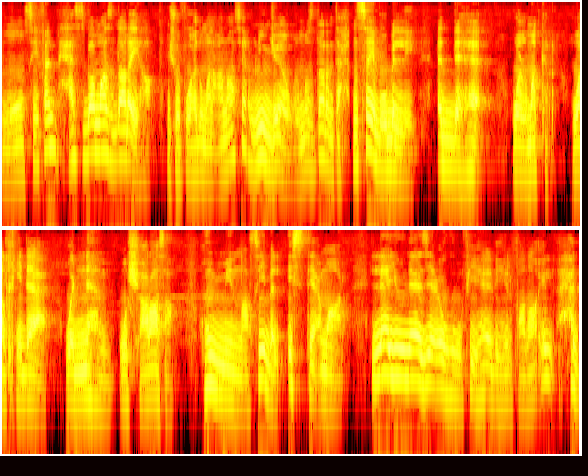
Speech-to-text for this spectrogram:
منصفا حسب مصدريها. نشوفوا هذوما العناصر منين جاو المصدر نتاعهم. نصيبوا باللي الدهاء والمكر والخداع والنهم والشراسة هم من نصيب الاستعمار. لا ينازعه في هذه الفضائل أحد.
